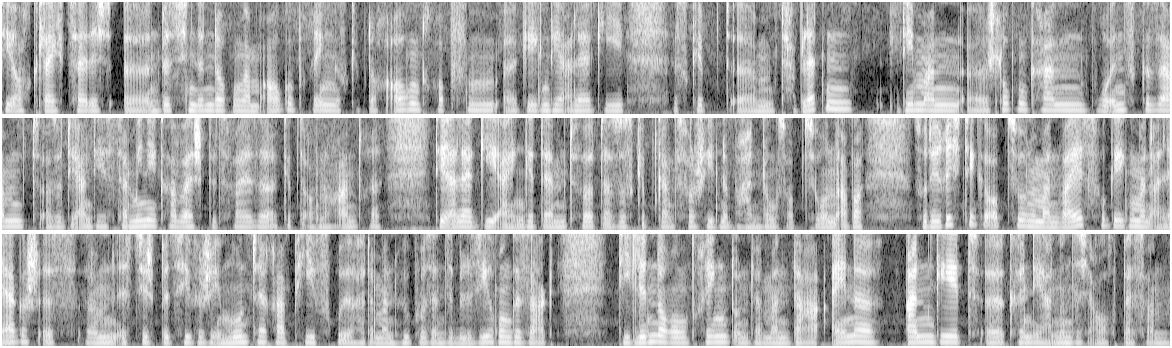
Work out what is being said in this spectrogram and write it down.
die auch gleichzeitig äh, ein bisschen Linderung am Auge bringen. Es gibt auch Augentropfen äh, gegen die Allergie. Es gibt ähm, Tabletten, die man schlucken kann, wo insgesamt, also die Antihistaminika beispielsweise, gibt auch noch andere, die Allergie eingedämmt wird. Also es gibt ganz verschiedene Behandlungsoptionen. Aber so die richtige Option, wenn man weiß, wogegen man allergisch ist, ähm, ist die spezifische Immuntherapie. Früher hatte man Hyposensibilisierung gesagt, die Linderung bringt. Und wenn man da eine angeht, äh, können die anderen sich auch bessern.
